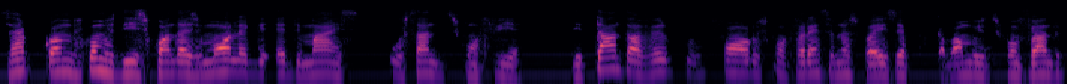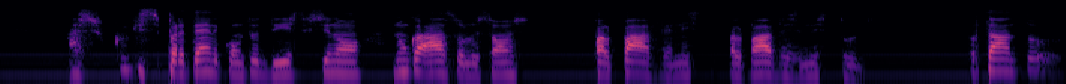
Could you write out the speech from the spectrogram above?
já como, como diz, quando a esmola é demais, o santo desconfia. De tanto haver fóruns, conferências no nosso país, é, acabamos desconfiando mas o que se pretende com tudo isto, se não, nunca há soluções palpáveis, palpáveis nisto tudo. Portanto,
